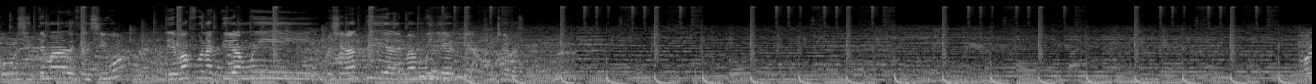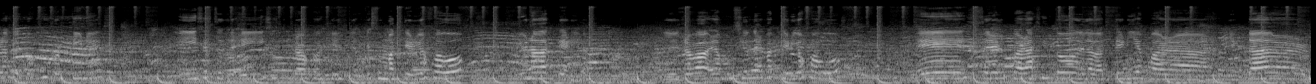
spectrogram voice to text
como el sistema defensivo. Y además fue una actividad muy impresionante y además muy divertida. Muchas gracias. Hola, soy Coqui Cortines y hice este, hice este trabajo de ciencia, que es un bacteriófago y una bacteria. La función del bacteriófago es ser el parásito de la bacteria para inyectar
